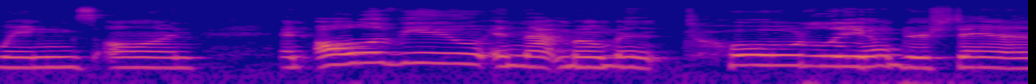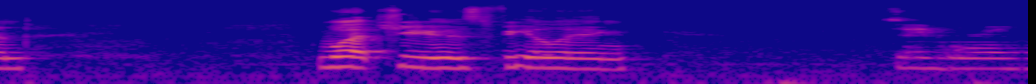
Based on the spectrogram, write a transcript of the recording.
wings on, and all of you in that moment totally understand what she is feeling. Same girl.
